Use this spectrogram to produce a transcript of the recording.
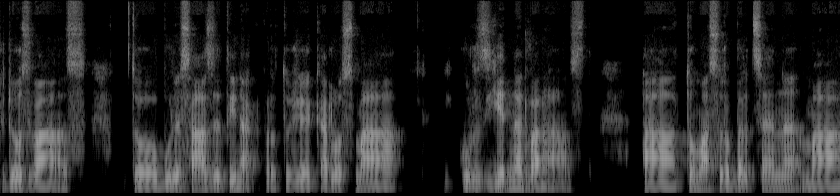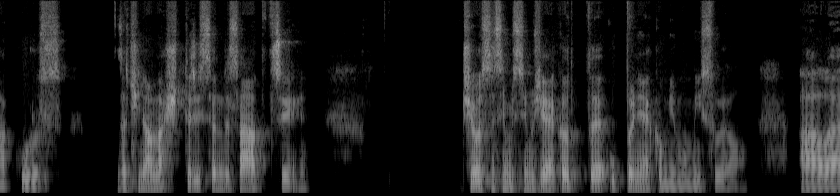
kdo z vás to bude sázet jinak, protože Carlos má kurz 1,12 a Thomas Robertson má kurz, začínal na 4,73. Všeobecně si myslím, že jako to je úplně jako mimo mísu, jo. Ale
